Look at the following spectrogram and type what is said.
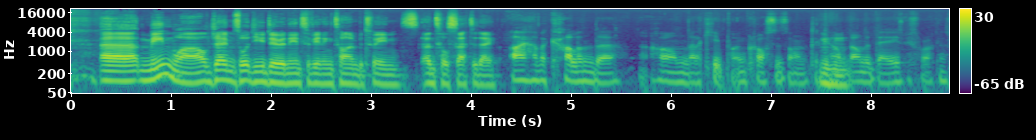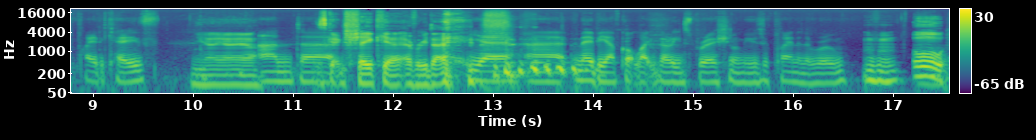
uh, meanwhile, James, what do you do in the intervening time between until Saturday? I have a calendar at home that I keep putting crosses on to Mm-hmm. count down the days before I can play the cave. Yeah, yeah, yeah. And uh, it's getting shakier every day. yeah, uh, maybe I've got like very inspirational music playing in the room. Oh,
